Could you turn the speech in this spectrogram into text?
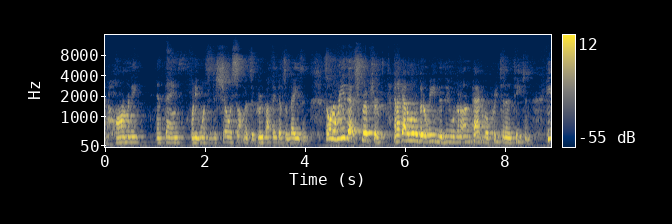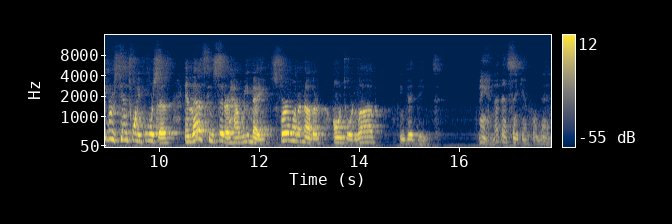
and harmony and things when he wants to just show us something as a group? I think that's amazing. So I want to read that scripture, and I got a little bit of reading to do. We're going to unpack a little preaching and teaching. Hebrews 10 24 says, And let us consider how we may spur one another on toward love and good deeds. Man, let that sink in for a minute.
